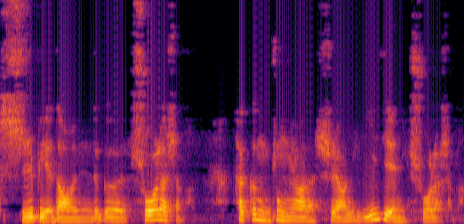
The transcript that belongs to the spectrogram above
识别到你这个说了什么，它更重要的是要理解你说了什么。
